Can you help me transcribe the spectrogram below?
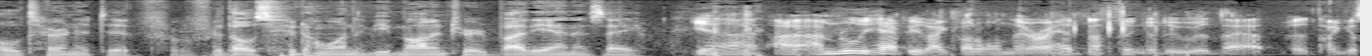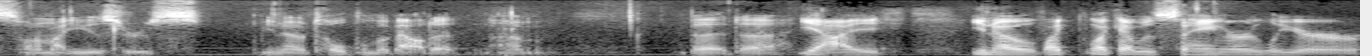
alternative for, for, those who don't want to be monitored by the NSA. yeah, I, am really happy that I got on there. I had nothing to do with that, but I guess one of my users, you know, told them about it. Um, but uh, yeah, I, you know, like like I was saying earlier,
